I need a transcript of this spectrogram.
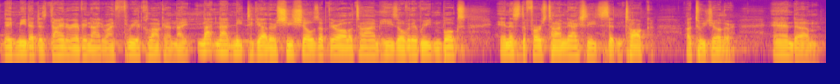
they meet at this diner every night around three o'clock at night. Not not meet together. She shows up there all the time. He's over there reading books, and this is the first time they actually sit and talk uh, to each other. And um,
